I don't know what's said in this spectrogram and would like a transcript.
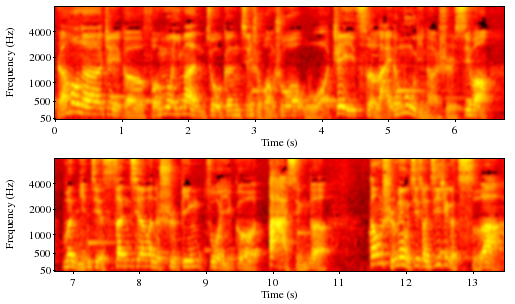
然后呢，这个冯诺依曼就跟秦始皇说：“我这一次来的目的呢，是希望问您借三千万的士兵做一个大型的。当时没有计算机这个词啊，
